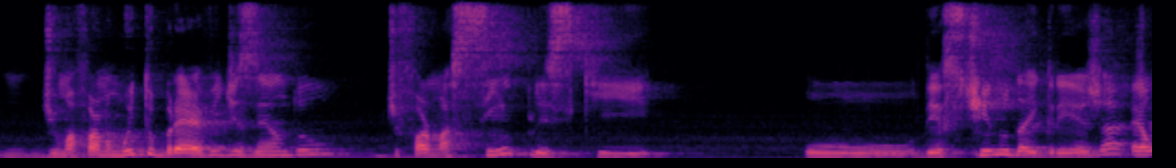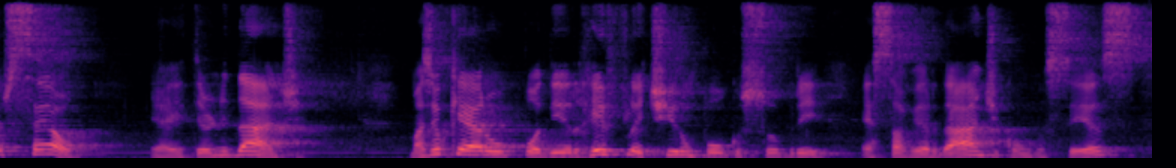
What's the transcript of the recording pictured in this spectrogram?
de uma forma muito breve, dizendo de forma simples que o destino da igreja é o céu, é a eternidade. Mas eu quero poder refletir um pouco sobre essa verdade com vocês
